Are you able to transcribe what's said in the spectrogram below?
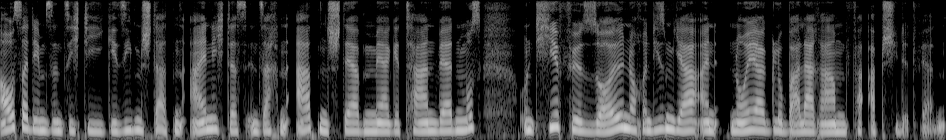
Außerdem sind sich die G7-Staaten einig, dass in Sachen Artensterben mehr getan werden muss und hierfür soll noch in diesem Jahr ein neuer globaler Rahmen verabschiedet werden.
